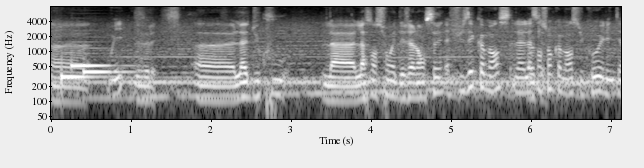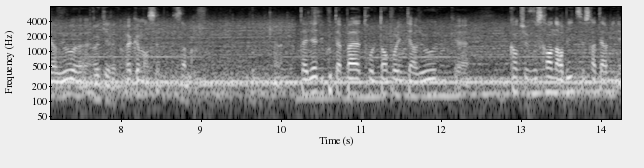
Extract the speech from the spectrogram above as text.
Euh, Oui. Désolé. Euh, là du coup, La- L'ascension est déjà lancée La fusée commence, la- l'ascension commence du coup et l'interview euh, Ok, d'accord, va commencer. ça marche. Talia, du coup, t'as pas trop le temps pour l'interview, donc euh, quand tu vous seras en orbite, ce sera terminé.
